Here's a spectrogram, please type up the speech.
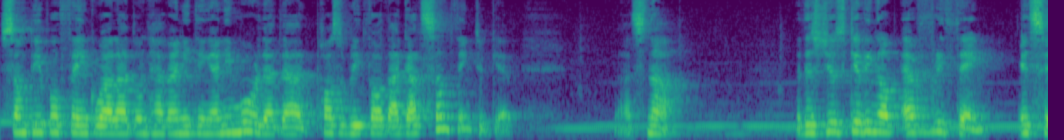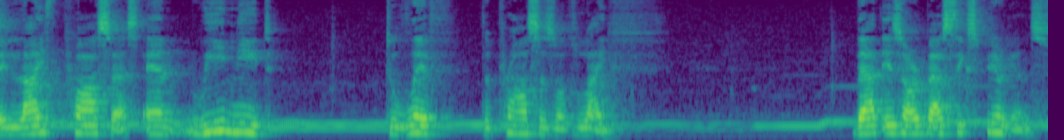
Some people think, well, I don't have anything anymore, that I possibly thought I got something to give. That's not. It is just giving up everything. It's a life process, and we need to live the process of life. That is our best experience.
